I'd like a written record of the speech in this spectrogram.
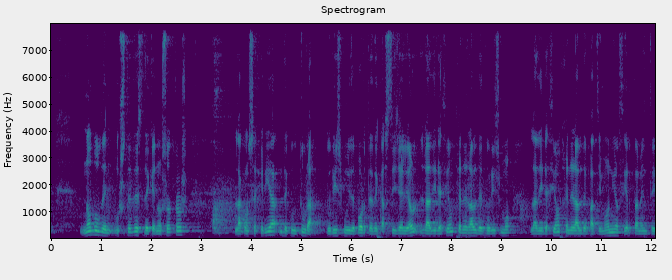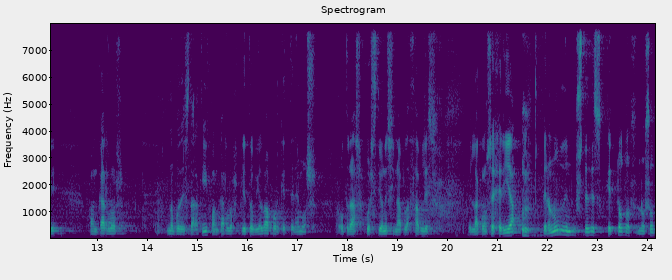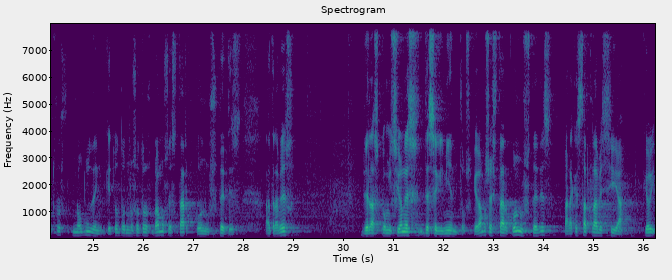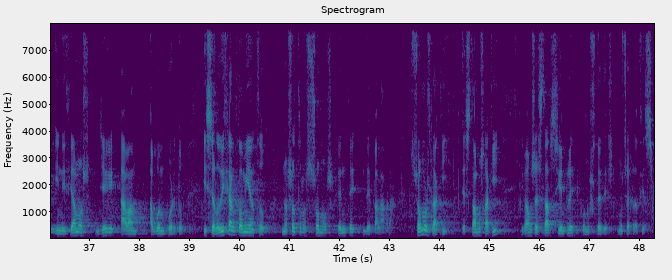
No duden ustedes de que nosotros, la Consejería de Cultura, Turismo y Deporte de Castilla y León, la Dirección General de Turismo, la Dirección General de Patrimonio, ciertamente Juan Carlos no puede estar aquí, Juan Carlos Prieto Bielba, porque tenemos otras cuestiones inaplazables en la consejería, pero no duden ustedes que todos nosotros, no duden que todos nosotros vamos a estar con ustedes a través de las comisiones de seguimientos, que vamos a estar con ustedes para que esta travesía que hoy iniciamos llegue a, a buen puerto. Y se lo dije al comienzo, nosotros somos gente de palabra, somos de aquí, estamos aquí y vamos a estar siempre con ustedes. Muchas gracias.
